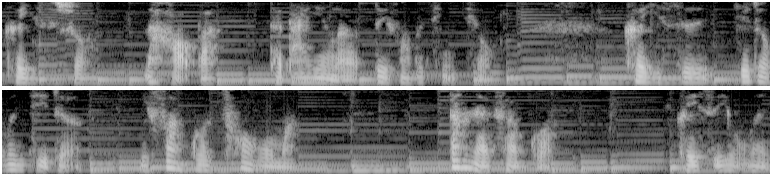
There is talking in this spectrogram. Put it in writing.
柯伊斯说：“那好吧。”他答应了对方的请求。柯伊斯接着问记者：“你犯过错误吗？”“当然犯过。”克伊斯又问：“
